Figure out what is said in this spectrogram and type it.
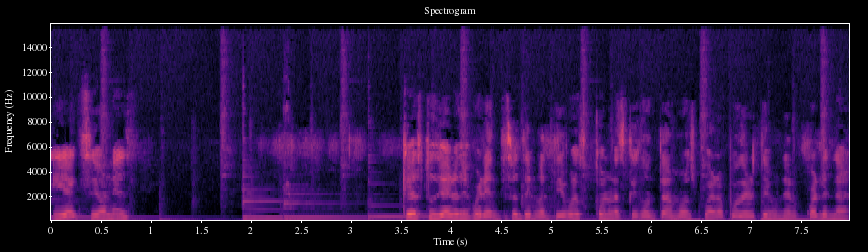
y acciones que estudiar diferentes alternativas con las que contamos para poder determinar cuál es la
